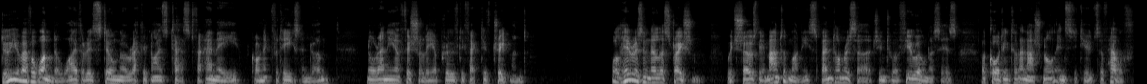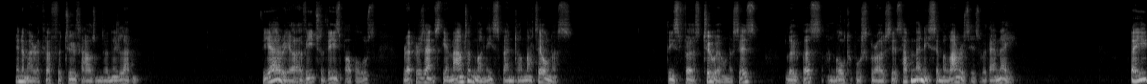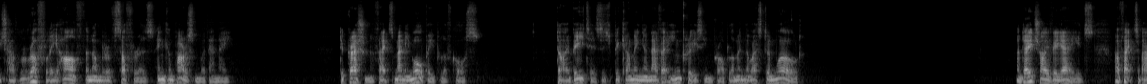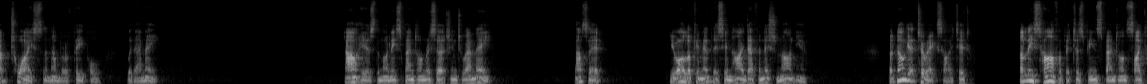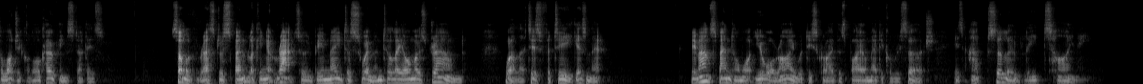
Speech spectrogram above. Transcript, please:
Do you ever wonder why there is still no recognised test for ME, chronic fatigue syndrome, nor any officially approved effective treatment? Well, here is an illustration which shows the amount of money spent on research into a few illnesses according to the National Institutes of Health in America for 2011. The area of each of these bubbles represents the amount of money spent on that illness. These first two illnesses, lupus and multiple sclerosis, have many similarities with ME. They each have roughly half the number of sufferers in comparison with ME. Depression affects many more people, of course. Diabetes is becoming an ever-increasing problem in the Western world. And HIV-AIDS affects about twice the number of people with ME. Now here's the money spent on research into ME. That's it. You are looking at this in high definition, aren't you? But don't get too excited. At least half of it has been spent on psychological or coping studies. Some of the rest was spent looking at rats who had been made to swim until they almost drowned. Well, that is fatigue, isn't it? The amount spent on what you or I would describe as biomedical research is absolutely tiny.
